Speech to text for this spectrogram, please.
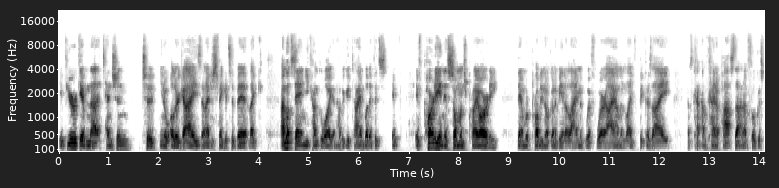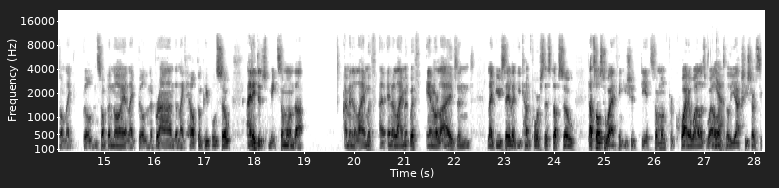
if you're giving that attention to you know other guys, and I just think it's a bit like I'm not saying you can't go out and have a good time, but if it's if if partying is someone's priority, then we're probably not going to be in alignment with where I am in life because I have, I'm kind of past that and I'm focused on like building something now and like building a brand and like helping people. So I need to just meet someone that I'm in alignment with, uh, in alignment with in our lives. And like you say, like you can't force this stuff. So that's also why I think you should date someone for quite a while as well Yeah. until you actually start seeing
